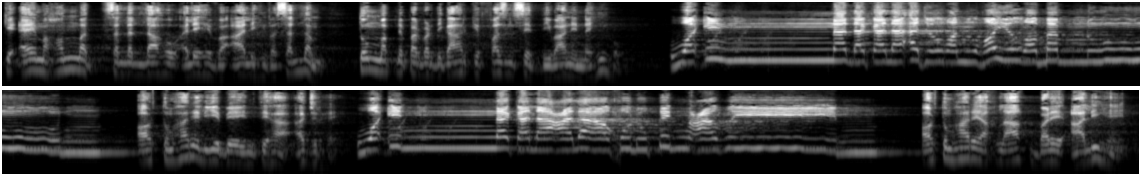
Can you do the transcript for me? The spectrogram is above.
کہ اے محمد صلی اللہ علیہ وآلہ وسلم تم اپنے پروردگار کے فضل سے دیوانے نہیں ہو۔ وَإِنَّ لَكَ لَأَجْرًا غَيْرَ مَمْنُونَ۔ اور تمہارے لیے بے انتہا اجر ہے۔ وَإِنَّكَ لَعَلَى خُلُقٍ عَظِيمٍ۔ اور تمہارے اخلاق بڑے عالی ہیں۔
